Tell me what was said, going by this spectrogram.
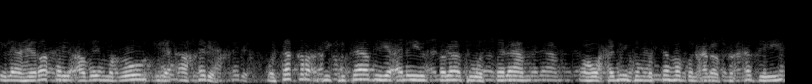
إلى هرقل عظيم الروم إلى آخره. وتقرأ في كتابه عليه الصلاة والسلام وهو حديث متفق على صحته.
